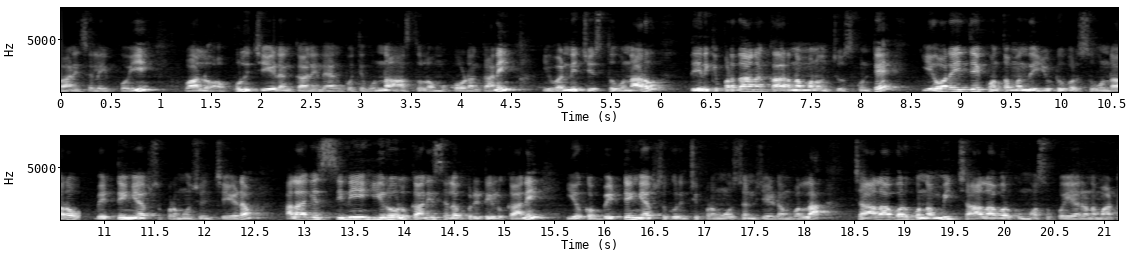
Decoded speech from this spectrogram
బానిసలైపోయి వాళ్ళు అప్పులు చేయడం కానీ లేకపోతే ఉన్న ఆస్తులు అమ్ముకోవడం కానీ ఇవన్నీ చేస్తూ ఉన్నారు. దీనికి ప్రధాన కారణం మనం చూసుకుంటే ఎవరైతే కొంతమంది యూట్యూబర్స్ ఉన్నారో బెట్టింగ్ యాప్స్ ప్రమోషన్ చేయడం అలాగే సినీ హీరోలు కానీ సెలబ్రిటీలు కానీ ఈ యొక్క బెట్టింగ్ యాప్స్ గురించి ప్రమోషన్ చేయడం వల్ల చాలా వరకు నమ్మి చాలా వరకు మోసపోయారన్నమాట.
